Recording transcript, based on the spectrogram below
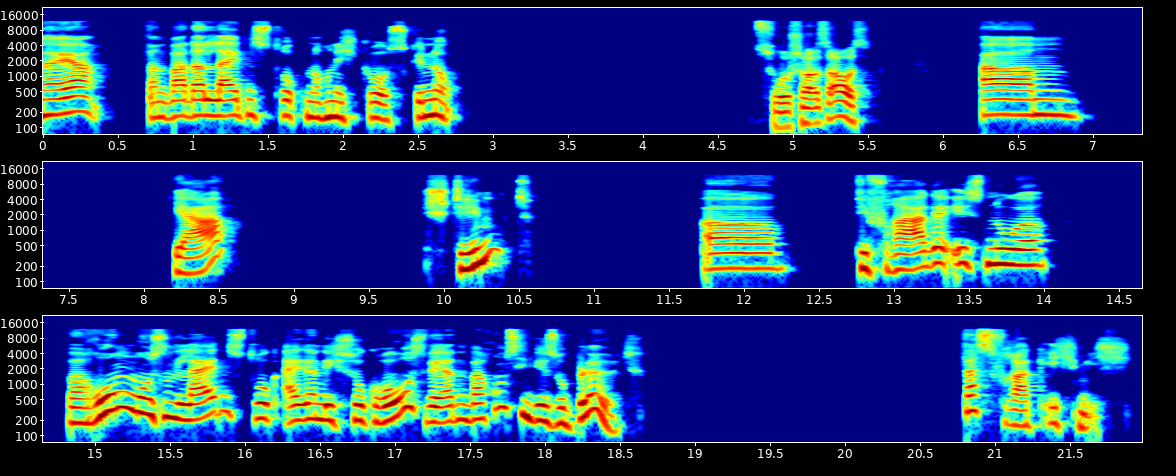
naja, dann war der Leidensdruck noch nicht groß genug. So schaut's aus. Ähm, ja, stimmt. Äh, die Frage ist nur, warum muss ein Leidensdruck eigentlich so groß werden? Warum sind wir so blöd? Das frage ich mich.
